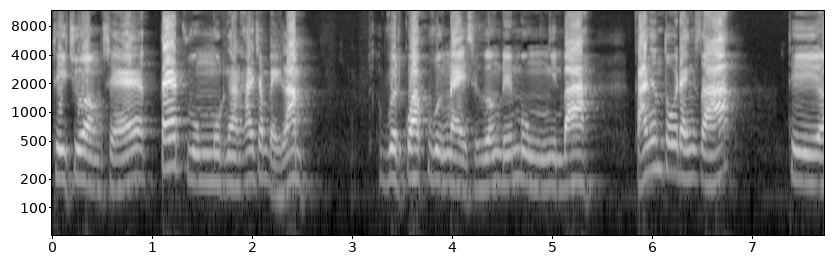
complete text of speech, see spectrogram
Thị trường sẽ test vùng 1275 vượt qua khu vực này sẽ hướng đến vùng 1003 cá nhân tôi đánh giá thì uh,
